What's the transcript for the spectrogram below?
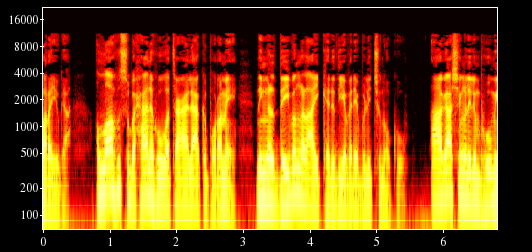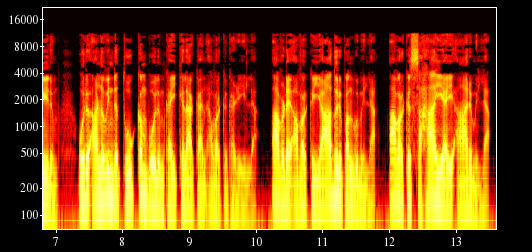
പറയുക അള്ളാഹു സുബഹാനഹൂവ ചായാലാക്ക് പുറമേ നിങ്ങൾ ദൈവങ്ങളായി കരുതിയവരെ വിളിച്ചു നോക്കൂ. ആകാശങ്ങളിലും ഭൂമിയിലും ഒരു അണുവിന്റെ തൂക്കം പോലും കൈക്കലാക്കാൻ അവർക്ക് കഴിയില്ല. അവിടെ അവർക്ക് യാതൊരു പങ്കുമില്ല. അവർക്ക് സഹായിയായി ആരുമില്ല.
